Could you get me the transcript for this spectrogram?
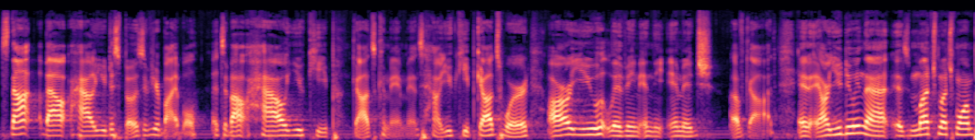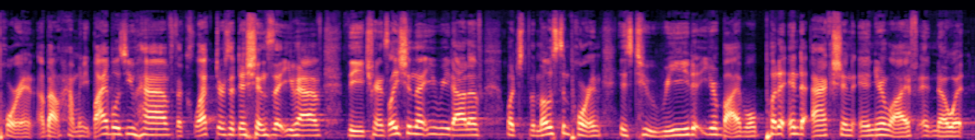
it's not about how you dispose of your Bible. It's about how you keep God's commandments, how you keep God's word. Are you living in the image of God. And are you doing that is much, much more important about how many Bibles you have, the collector's editions that you have, the translation that you read out of. What's the most important is to read your Bible, put it into action in your life, and know it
